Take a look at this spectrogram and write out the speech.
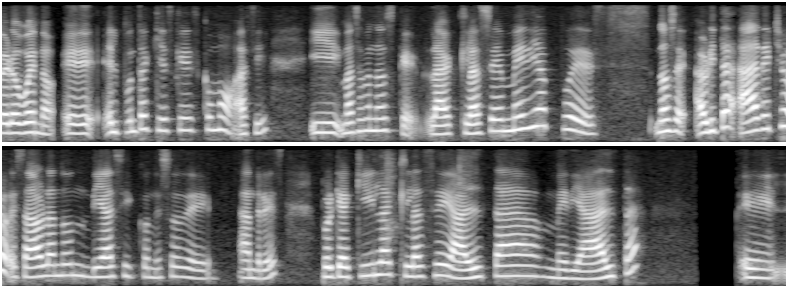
pero bueno, eh, el punto aquí es que es como así. Y más o menos que la clase media, pues, no sé, ahorita, ah, de hecho, estaba hablando un día así con eso de Andrés, porque aquí la clase alta, media alta, eh,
